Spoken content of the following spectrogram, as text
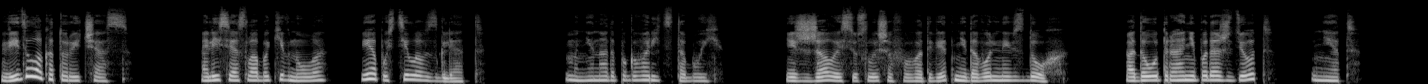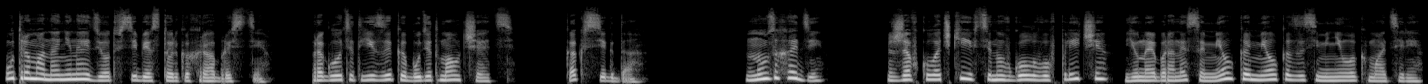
Видела, который час?» Алисия слабо кивнула и опустила взгляд. «Мне надо поговорить с тобой». И сжалась, услышав в ответ недовольный вздох. «А до утра не подождет? Нет. Утром она не найдет в себе столько храбрости. Проглотит язык и будет молчать. Как всегда. «Ну, заходи». Сжав кулачки и втянув голову в плечи, юная баронесса мелко-мелко засеменила к матери.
